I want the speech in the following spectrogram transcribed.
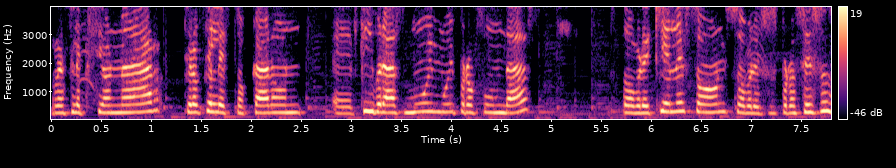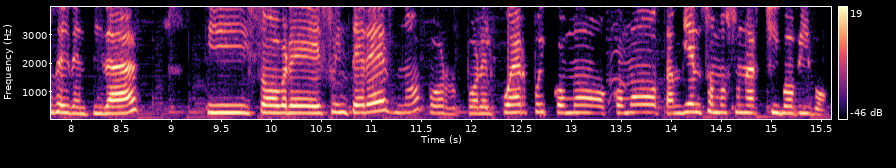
reflexionar, creo que les tocaron eh, fibras muy, muy profundas sobre quiénes son, sobre sus procesos de identidad y sobre su interés, ¿no? Por, por el cuerpo y cómo, cómo también somos un archivo vivo.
